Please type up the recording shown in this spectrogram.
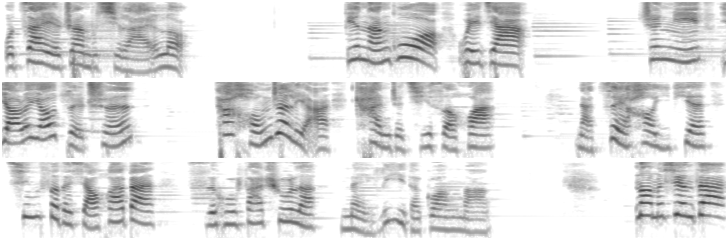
我再也站不起来了。别难过，维嘉。珍妮咬了咬嘴唇，她红着脸儿看着七色花，那最后一片青色的小花瓣似乎发出了美丽的光芒。那么现在，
